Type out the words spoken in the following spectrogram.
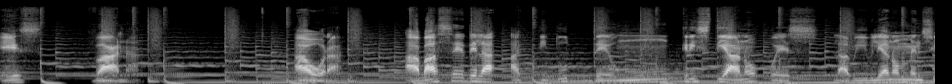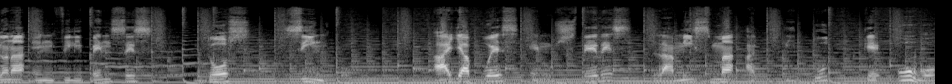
es vana. Ahora, a base de la actitud de un cristiano, pues la Biblia nos menciona en Filipenses 2.5. Haya pues en ustedes la misma actitud que hubo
